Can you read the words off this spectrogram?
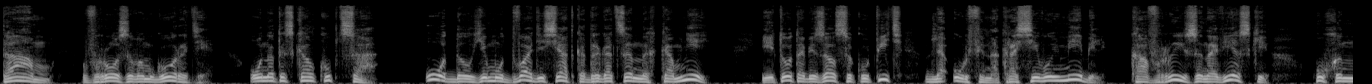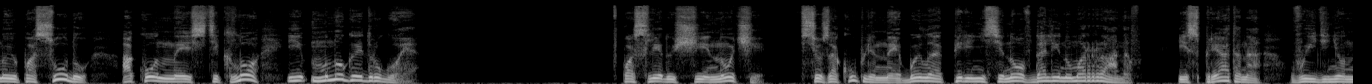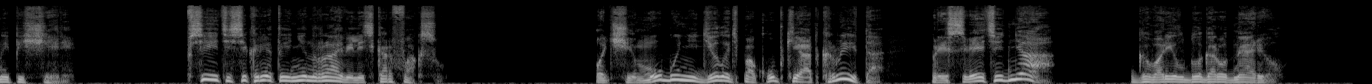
Там, в розовом городе, он отыскал купца, отдал ему два десятка драгоценных камней, и тот обязался купить для Урфина красивую мебель, ковры, занавески, кухонную посуду, оконное стекло и многое другое. В последующие ночи все закупленное было перенесено в долину Марранов и спрятано в уединенной пещере. Все эти секреты не нравились Карфаксу. почему бы не делать покупки открыто, при свете дня?» — говорил благородный орел.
